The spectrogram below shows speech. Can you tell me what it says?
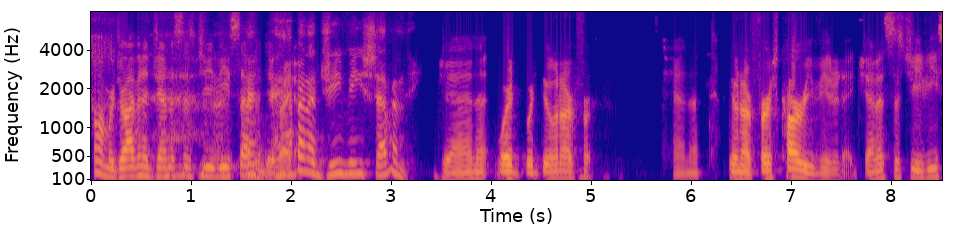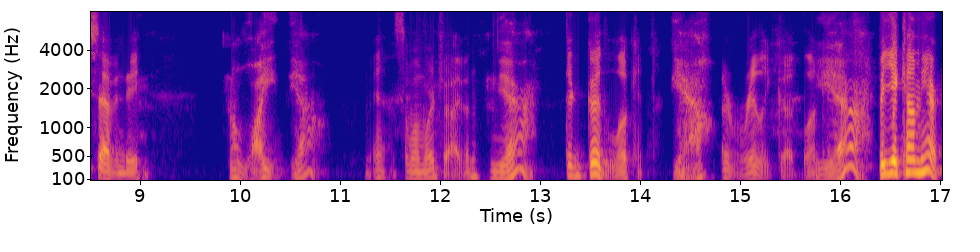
Come on, we're driving a Genesis Uh, GV70 How right now. about a GV70? Janet, we're, we're doing our first. Janet, doing our first car review today. Genesis GV70. Oh, white. Yeah. Yeah, that's the one we're driving. Yeah. They're good looking. Yeah. They're really good looking. Yeah. But you come here.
